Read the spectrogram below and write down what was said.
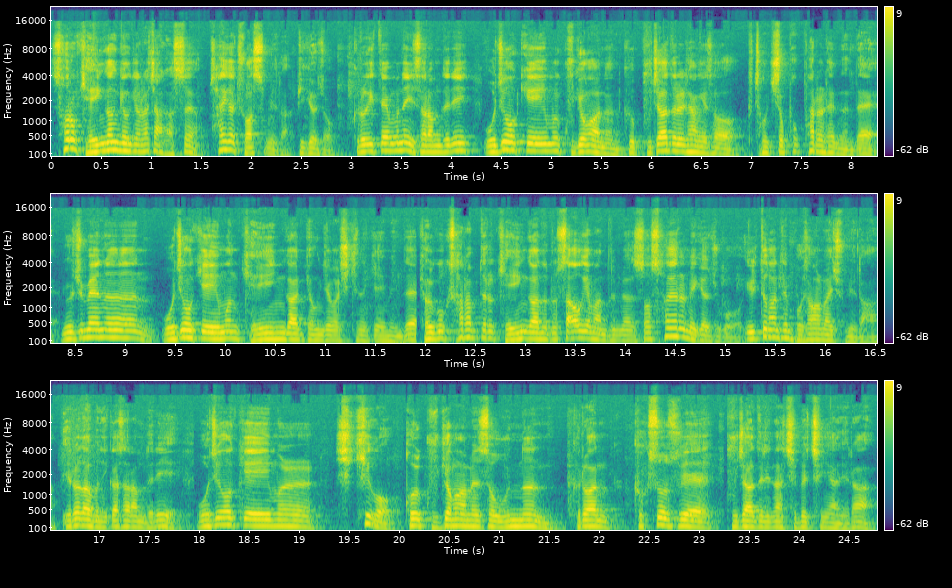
서로 개인 간 경쟁을 하지 않았어요. 사이가 좋았습니다. 비교적. 그렇기 때문에 이 사람들이 오징어 게임을 구경하는 그 부자들을 향해서 정치적 폭발을 했는데 요즘에는 오징어 게임은 개인 간 경쟁을 시키 는 게임인데 결국 사람들을 개인 간으로 싸우게 만들면서 서열을 매겨주고 1등한테는 보상을 많이 줍니다. 이러다 보니까 사람들이 오징어 게임을 시키고 그걸 구경하면서 웃는 그런 극소수의 부자들이나 지배층이 아니라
